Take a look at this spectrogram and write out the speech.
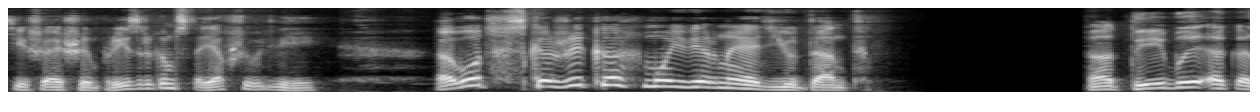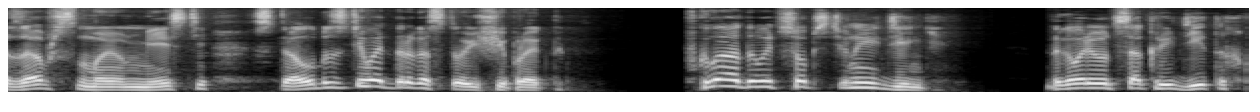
тишайшим призраком, стоявшей у дверей. — А вот скажи-ка, мой верный адъютант, а ты бы, оказавшись на моем месте, стал бы затевать дорогостоящие проекты, вкладывать собственные деньги, договариваться о кредитах,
